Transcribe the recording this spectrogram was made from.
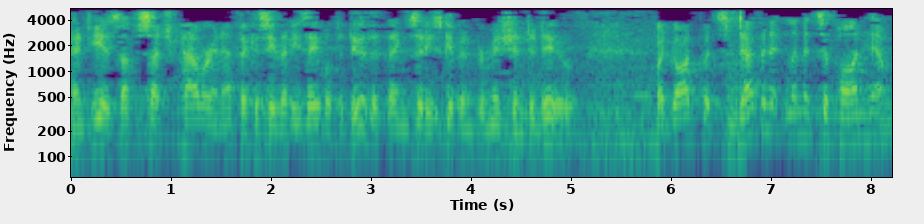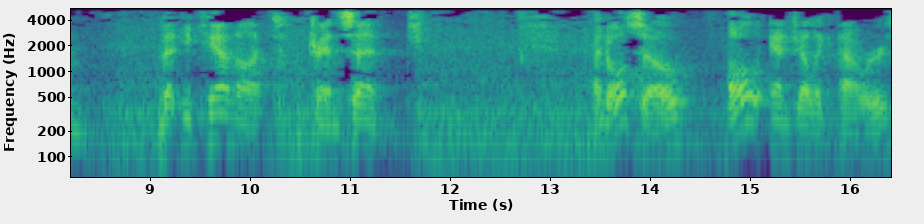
and he is of such power and efficacy that he's able to do the things that he's given permission to do. But God puts definite limits upon him that he cannot transcend. And also, all angelic powers,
